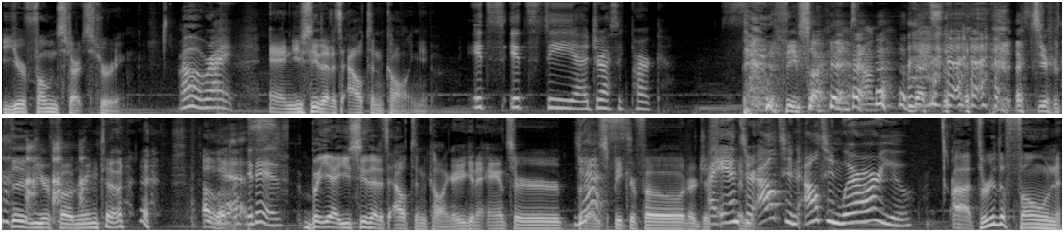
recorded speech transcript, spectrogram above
your phone starts to ring, Oh, right. and you see that it's Alton calling you. It's it's the uh, Jurassic Park. Theme song. that's that's your the, your phone ringtone. I love it. It is. But yeah, you see that it's Alton calling. Are you going to answer put it on Yes. speakerphone or just I answer, Alton. Alton, where are you? uh, through the phone?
